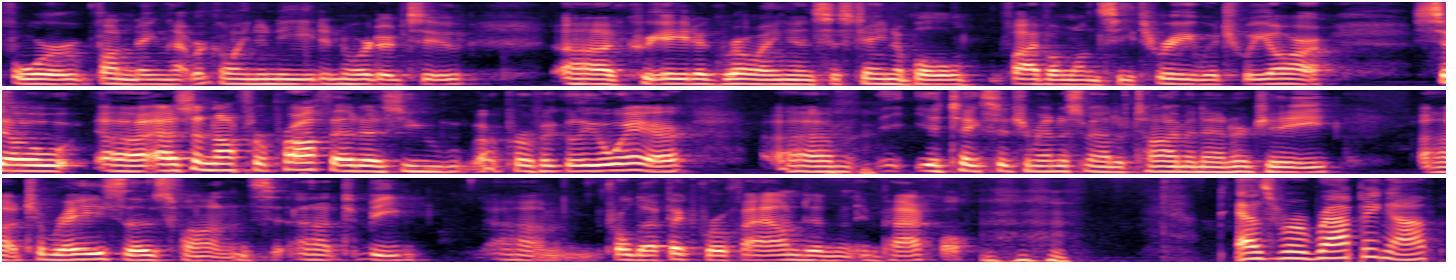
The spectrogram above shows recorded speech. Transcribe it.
for funding that we're going to need in order to uh, create a growing and sustainable 501c3, which we are. So, uh, as a not for profit, as you are perfectly aware, um, it takes a tremendous amount of time and energy uh, to raise those funds uh, to be um, prolific, profound, and impactful. As we're wrapping up,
